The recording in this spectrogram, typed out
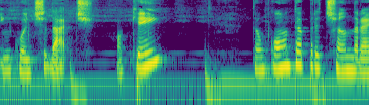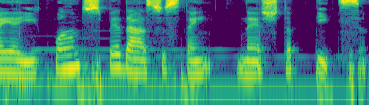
em quantidade, ok? Então conta para tia Andréia aí quantos pedaços tem nesta pizza.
